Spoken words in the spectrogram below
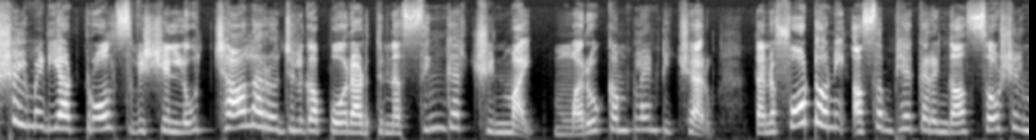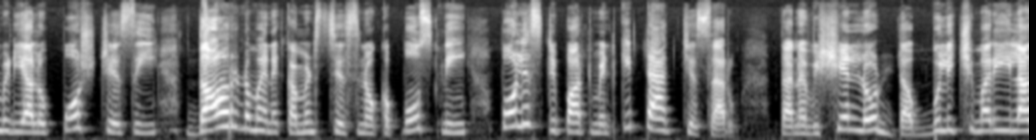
సోషల్ మీడియా ట్రోల్స్ విషయంలో చాలా రోజులుగా పోరాడుతున్న సింగర్ చిన్మయ్ మరో కంప్లైంట్ ఇచ్చారు. తన ఫోటోని అసభ్యకరంగా సోషల్ మీడియాలో పోస్ట్ చేసి దారుణమైన కమెంట్స్ చేసిన ఒక పోస్ట్ని పోలీస్ డిపార్ట్మెంట్కి ట్యాగ్ చేశారు. తన విషయంలో డబ్బులిచ్చి మరీ ఇలా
